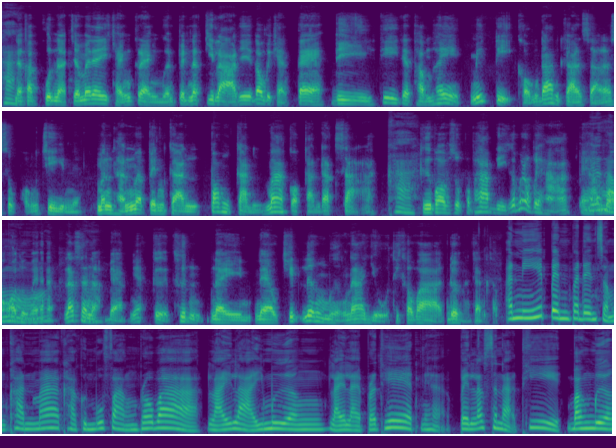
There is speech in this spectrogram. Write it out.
ค่ะนะครับคุณอาจจะไม่ได้แข็งแกร่งเหมือนเป็นนักกีฬาที่ต้องไปแข่งแต่ดีที่จะทำให้มิติของด้านการสาธารณสุขของจีนเนี่ยมันหันมาเป็นการป้องกันมากกว่าการรักษาค่ะคือพอสุขภาพดีก็ไม่ต้องไปหาไปหาหมอไม่ต้องหาหมอถูกไหมฮะลักษณะแบบเนี้ยเกิดขึ้นในแนวคิดเรื่องเมืองน่าอยู่ที่เขาว่าด้วยเหมือนกันครับ อันนี้เป็นประเด็นสำคัญมากค่ะคุณผู้ฟัง เพราะว่าหลายๆ เมืองหลาย ๆ ประเทศเนี่ยเป็นลักษณะที่บางเมือง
